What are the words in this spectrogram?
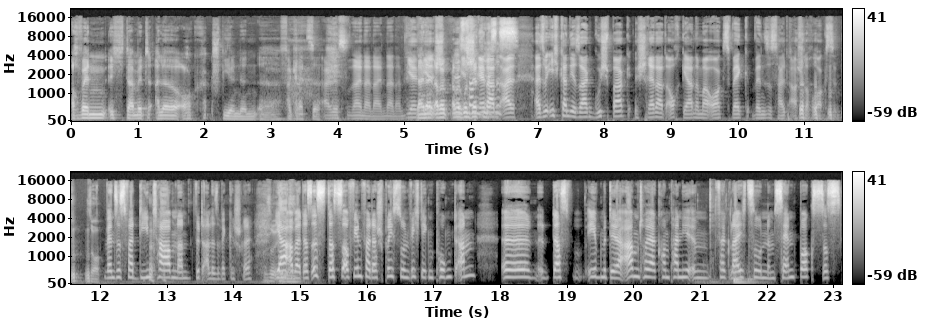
Auch wenn ich damit alle Ork-Spielenden äh, vergrätze. Alles, nein, nein, nein, nein, nein. Wir, nein, nein, aber, aber schreddern all, also ich kann dir sagen, Guschback schreddert auch gerne mal Orks weg, wenn sie es halt Arschloch-Orks sind. So. Wenn sie es verdient haben, dann wird alles weggeschreddert. So ja, aber das ist, das ist auf jeden Fall, da sprichst du einen wichtigen Punkt an, äh, dass eben mit der Abenteuerkampagne im Vergleich zu einem Sandbox, das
